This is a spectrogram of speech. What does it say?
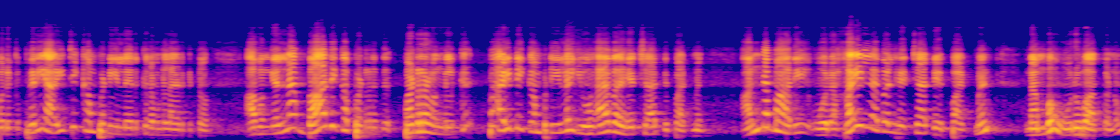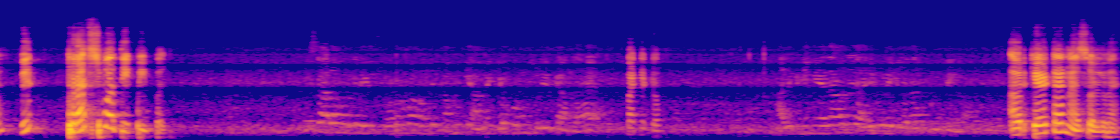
ஒரு பெரிய ஐடி கம்பெனியில் இருக்கிறவங்களா இருக்கட்டும் அவங்க எல்லாம் பாதிக்கப்படுறது படுறவங்களுக்கு இப்போ ஐடி கம்பெனியில் you have a HR department அந்த மாதிரி ஒரு ஹை லெவல் ஹெச்ஆர் டிபார்ட்மெண்ட் நம்ம உருவாக்கணும் வித் ட்ரஸ்ட்வர்த்தி பீப்புள் பண்ணட்டும் அவர் கேட்டா நான் சொல்லுவேன்.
